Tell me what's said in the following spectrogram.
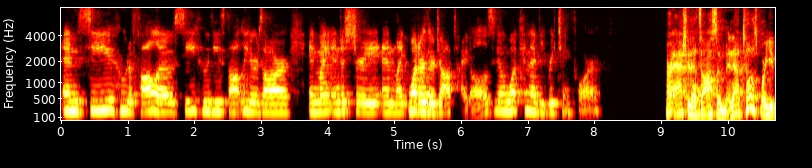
and see who to follow, see who these thought leaders are in my industry, and like what are their job titles. You know, what can I be reaching for? All right, Ashley, that's awesome. And now tell us more. You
